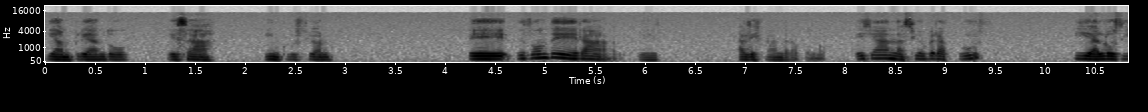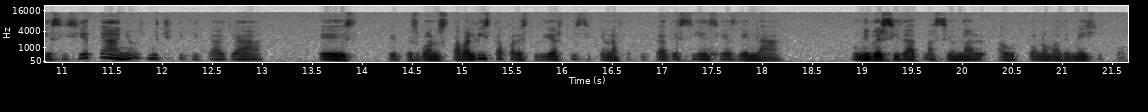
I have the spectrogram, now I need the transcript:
y ampliando esa inclusión. ¿De dónde era eh, Alejandra? Bueno, ella nació en Veracruz y a los 17 años, muy chiquitita, ya este, pues bueno, estaba lista para estudiar física en la Facultad de Ciencias de la Universidad Nacional Autónoma de México.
